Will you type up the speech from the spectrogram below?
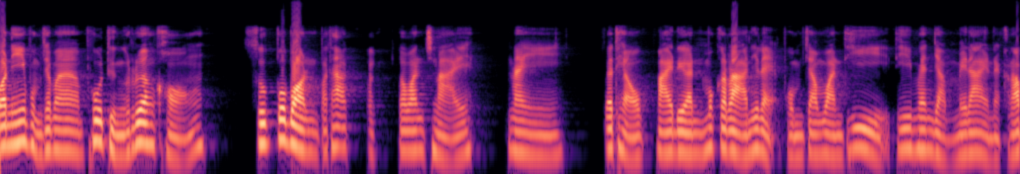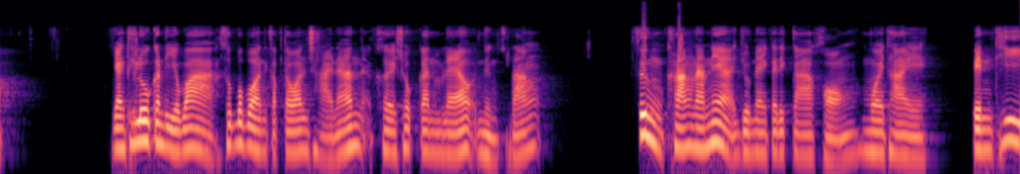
วันนี้ผมจะมาพูดถึงเรื่องของซุปเปอร์บอลปะทะกับตะวันฉายในแถวปลายเดือนมกรานี่แหละ ผมจำวันที่ที่แม่นยำไม่ได้นะครับ อย่างที่รู้กันดีว่าซุปเปอร์บอลกับตะวันฉายนั้นเคยชกกันแล้ว 1 ครั้ง ซึ่งครั้งนั้นเนี่ยอยู่ในกติกาของมวยไทย เป็นที่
